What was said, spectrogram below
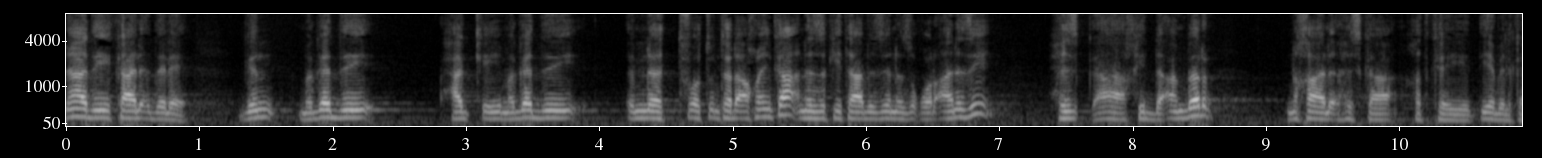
ናዲ ካልእ ድለ ግን መገዲ ሓቂ መገዲ እምነት ትፈቱ እተ ኮይንካ ነዚ ክታብ እዚ ነዚ ቁርን እዚ ሒዝካ ኪዳኣ እምበር ንኻልእ ሒዝካ ክትከይድ የብልካ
